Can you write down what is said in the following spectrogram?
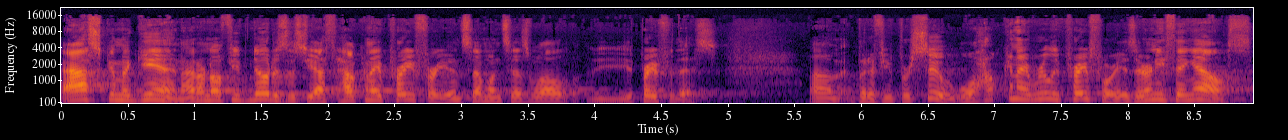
ask them again. I don't know if you've noticed this. You ask, How can I pray for you? And someone says, Well, you pray for this. Um, but if you pursue, well, how can I really pray for you? Is there anything else?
